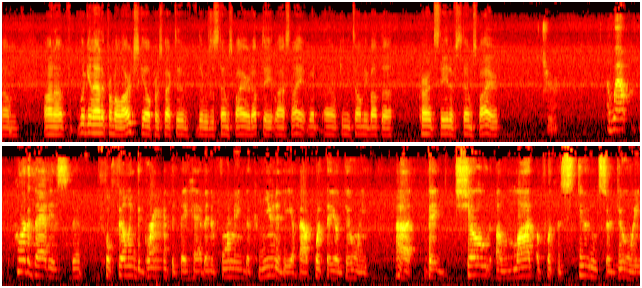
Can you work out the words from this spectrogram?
um, on a looking at it from a large scale perspective, there was a STEMspired update last night. What uh, can you tell me about the current state of STEMspired? Sure. Well, part of that is that fulfilling the grant that they have and informing the community about what they are doing. Uh, they showed a lot of what the students are doing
